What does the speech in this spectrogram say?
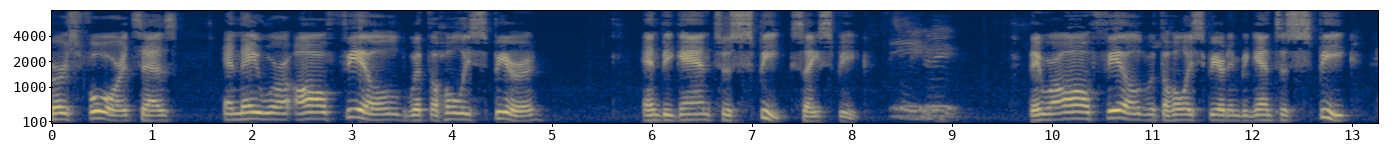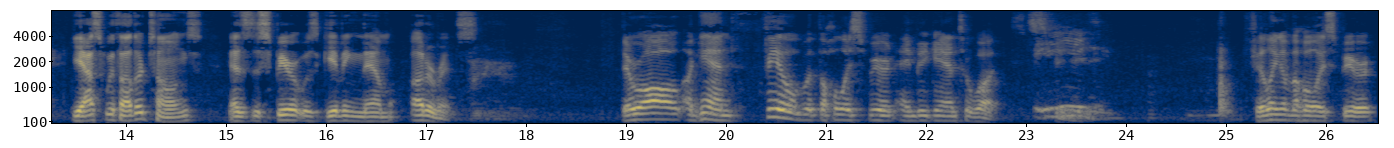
verse 4, it says, And they were all filled with the Holy Spirit and began to speak. Say, speak. speak. They were all filled with the Holy Spirit and began to speak, yes, with other tongues, as the Spirit was giving them utterance. They were all, again, filled with the Holy Spirit and began to what? Speak. Filling of the Holy Spirit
